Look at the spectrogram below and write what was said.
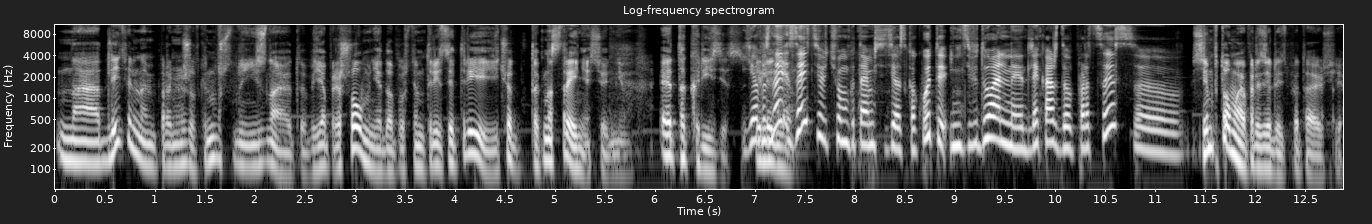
На длительном промежутке, ну, что, не знаю, это я пришел, мне, допустим, 33, и что так настроение сегодня? Это кризис. Я, вы Или знаете, в чем пытаемся делать? Какой-то индивидуальный для каждого процесса, Симптомы определить пытаюсь я.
